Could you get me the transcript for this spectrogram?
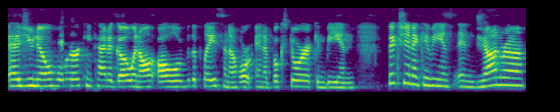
As you know, horror can kind of go in all, all over the place. In a in a bookstore, it can be in fiction, it can be in, in genre.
